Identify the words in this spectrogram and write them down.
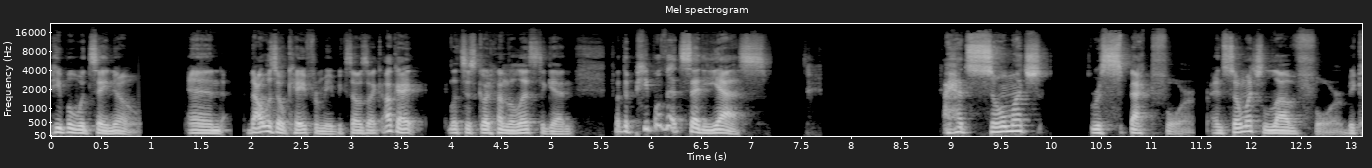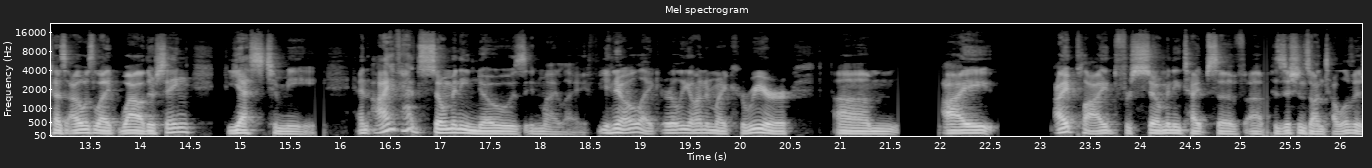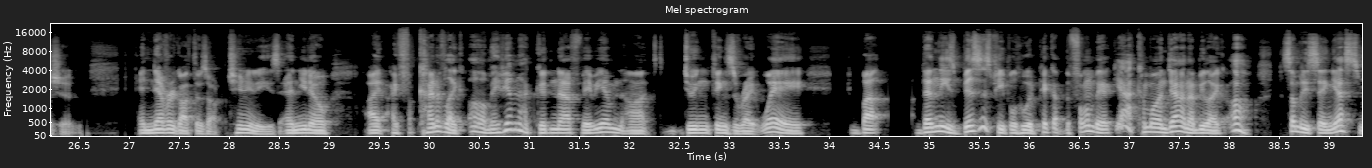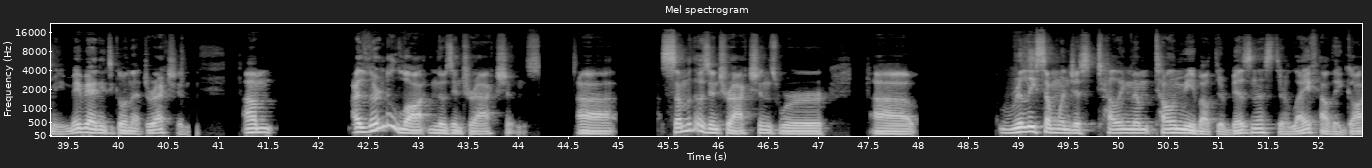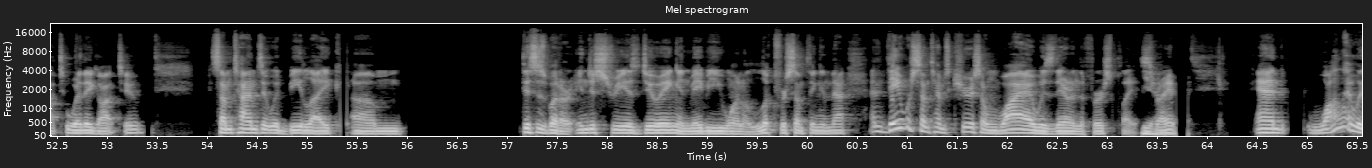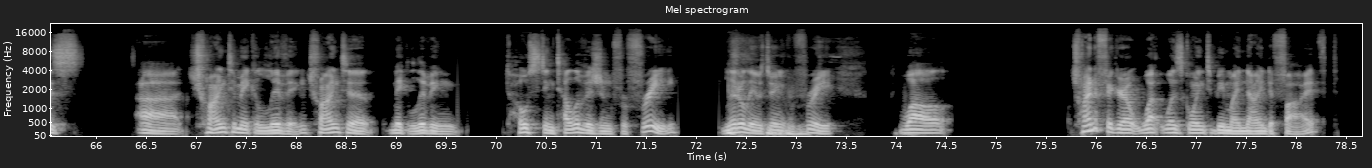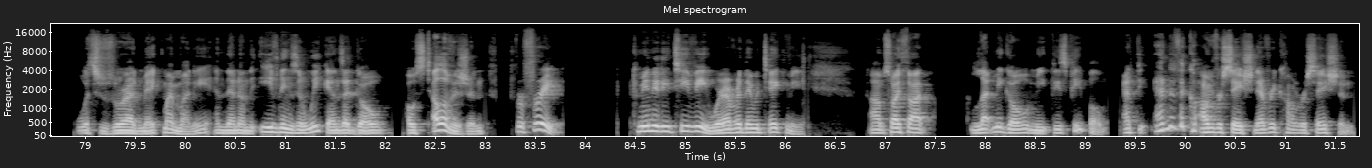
people would say no, and that was okay for me because I was like, "Okay, let's just go down the list again." But the people that said yes, I had so much respect for and so much love for because I was like, wow, they're saying yes to me. And I've had so many no's in my life, you know, like early on in my career, um, I I applied for so many types of uh, positions on television and never got those opportunities. And you know, I, I kind of like, oh, maybe I'm not good enough. Maybe I'm not doing things the right way. But then these business people who would pick up the phone, be like, yeah, come on down. I'd be like, oh, somebody's saying yes to me. Maybe I need to go in that direction. Um, I learned a lot in those interactions. Uh, some of those interactions were uh, really someone just telling them, telling me about their business, their life, how they got to where they got to. Sometimes it would be like, um, this is what our industry is doing, and maybe you want to look for something in that. And they were sometimes curious on why I was there in the first place, Yeah. right? And while I was uh, trying to make a living, trying to make a living hosting television for free, literally, I was doing it for free, while trying to figure out what was going to be my nine to five, which is where I'd make my money. And then on the evenings and weekends, I'd go host television for free, community TV, wherever they would take me. Um, so I thought, let me go meet these people. At the end of the conversation, every conversation,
